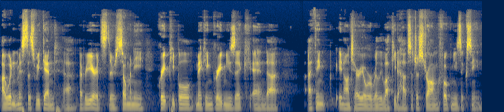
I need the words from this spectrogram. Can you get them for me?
I wouldn't miss this weekend uh, every year. It's there's so many great people making great music, and uh, I think in Ontario we're really lucky to have such a strong folk music scene.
